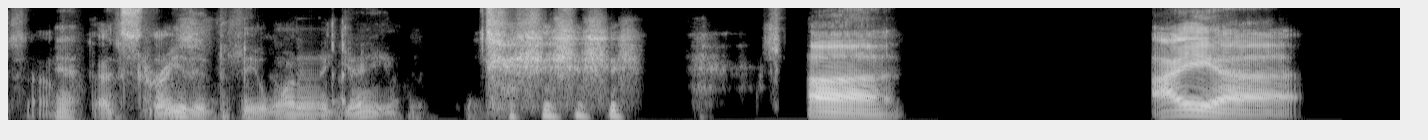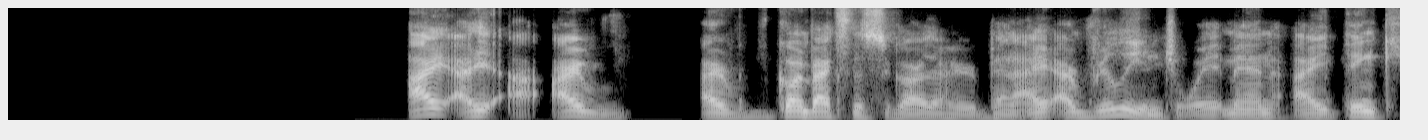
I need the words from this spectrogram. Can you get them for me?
So yeah, that's, that's crazy nice. that they won a game. uh I uh I I I I going back to the cigar that I heard Ben, I, I really enjoy it, man. I think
